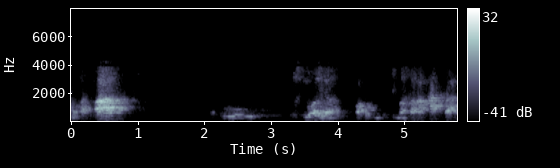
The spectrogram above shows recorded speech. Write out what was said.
Ibnu satu peristiwa yang patut untuk dimasyarakatkan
